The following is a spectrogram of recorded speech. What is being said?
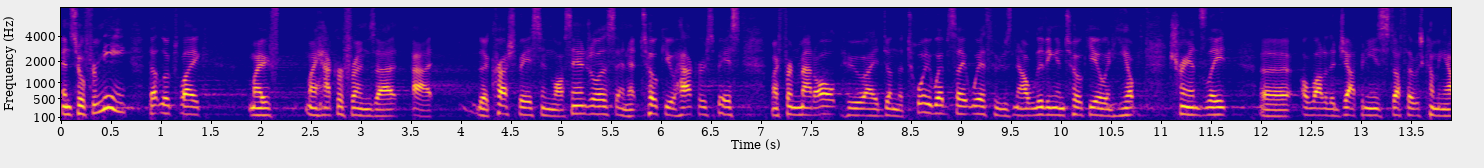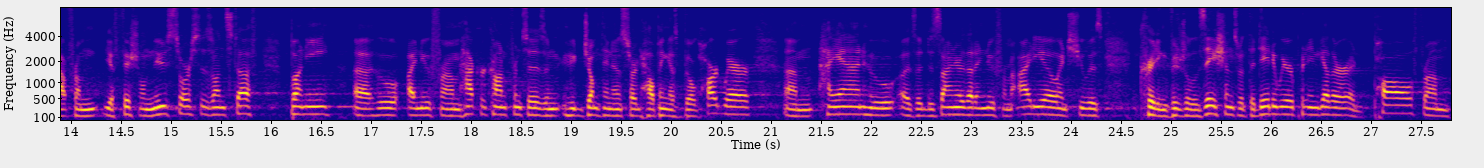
And so for me, that looked like my, my hacker friends at, at the Crash Space in Los Angeles and at Tokyo Hackerspace. My friend Matt Alt, who I had done the toy website with, who's now living in Tokyo, and he helped translate uh, a lot of the Japanese stuff that was coming out from the official news sources on stuff. Bunnie, uh, who I knew from hacker conferences and who jumped in and started helping us build hardware. Um, Haiyan, who was a designer that I knew from IDEO, and she was creating visualizations with the data we were putting together. And Paul from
